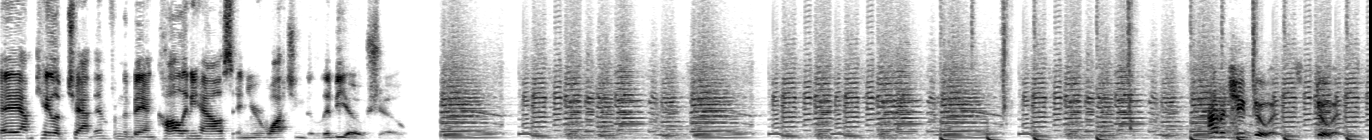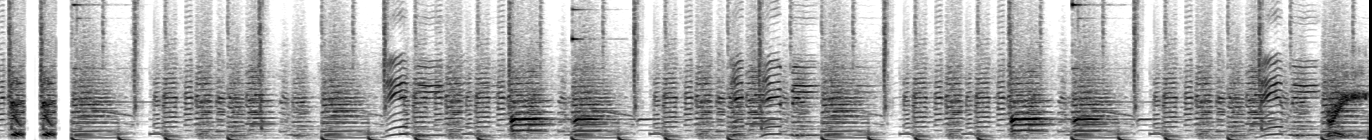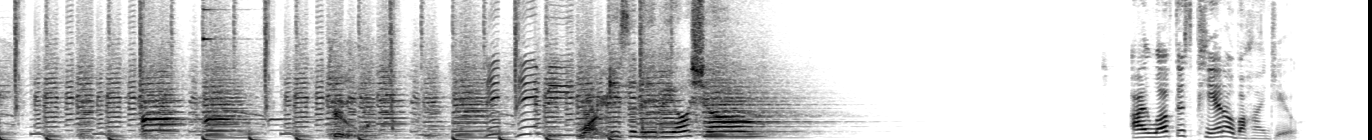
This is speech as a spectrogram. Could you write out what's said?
Hey, I'm Caleb Chapman from the band Colony House, and you're watching The Libby O Show. How did she? Do it. Do it. One. It's the Libby O Show. I love this piano behind you.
